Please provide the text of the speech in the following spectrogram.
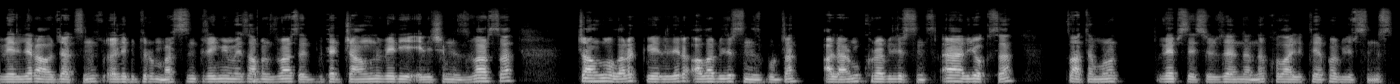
verileri alacaksınız. Öyle bir durum var. Sizin premium hesabınız varsa bir de canlı veriye erişiminiz varsa canlı olarak verileri alabilirsiniz buradan. Alarmı kurabilirsiniz. Eğer yoksa zaten bunu web sitesi üzerinden de kolaylıkla yapabilirsiniz.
